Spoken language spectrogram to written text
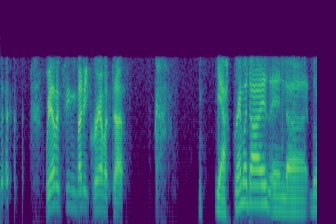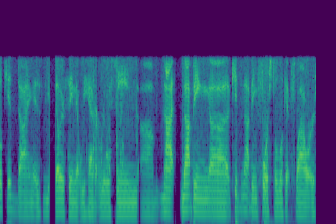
we haven't seen many grandma deaths. yeah, grandma dies and uh little kids dying is the other thing that we haven't really seen. Um not not being uh kids not being forced to look at flowers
